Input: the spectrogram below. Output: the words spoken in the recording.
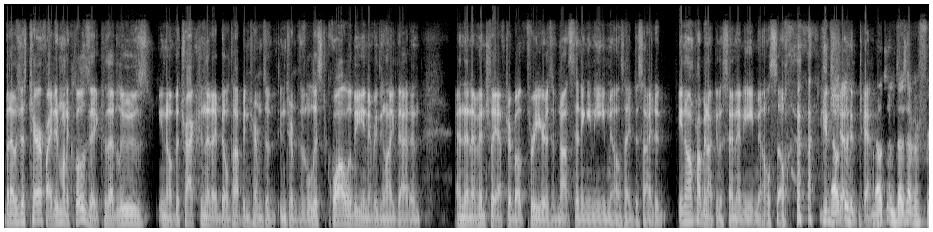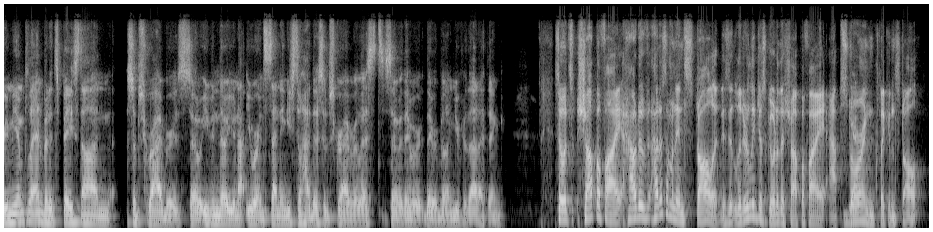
but I was just terrified. I didn't want to close it because I'd lose, you know, the traction that I built up in terms of in terms of the list quality and everything like that. And and then eventually, after about three years of not sending any emails, I decided, you know, I'm probably not going to send any emails, so I can MailChimp, shut it down. MailChimp does have a freemium plan, but it's based on subscribers. So even though you're not, you weren't sending, you still had those subscriber lists. So they were they were billing you for that, I think. So it's Shopify. How do how does someone install it? Is it literally just go to the Shopify App Store yes. and click install?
